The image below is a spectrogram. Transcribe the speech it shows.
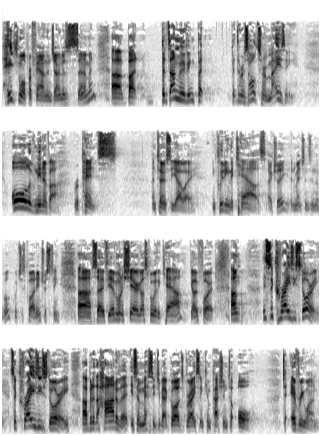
Heaps more profound than Jonah's sermon, uh, but, but it's unmoving, but, but the results are amazing. All of Nineveh repents and turns to Yahweh including the cows, actually, it mentions in the book, which is quite interesting. Uh, so if you ever want to share a gospel with a cow, go for it. Um, this is a crazy story. It's a crazy story, uh, but at the heart of it is a message about God's grace and compassion to all. To everyone,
